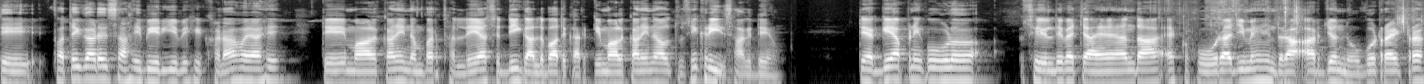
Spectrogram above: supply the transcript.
ਅਤੇ ਫਤਿਹਗੜ੍ਹ ਸਾਹਿਬ ਏਰੀਏ ਵਿਖੇ ਖੜਾ ਹੋਇਆ ਇਹ ਅਤੇ ਮਾਲਕਾਂ ਦੇ ਨੰਬਰ ਥੱਲੇ ਆ, ਸਿੱਧੀ ਗੱਲਬਾਤ ਕਰਕੇ ਮਾਲਕਾਂ ਦੇ ਨਾਲ ਤੁਸੀਂ ਖਰੀਦ ਸਕਦੇ ਹੋ। ਅਤੇ ਅੱਗੇ ਆਪਣੇ ਕੋਲ ਸੇਲ ਦੇ ਵਿੱਚ ਆਇਆ ਜਾਂਦਾ ਇੱਕ ਹੋਰ ਆ ਜੀ ਮਹਿੰਦਰਾ ਅਰਜਨ ਨੋਵੋ ਟਰੈਕਟਰ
